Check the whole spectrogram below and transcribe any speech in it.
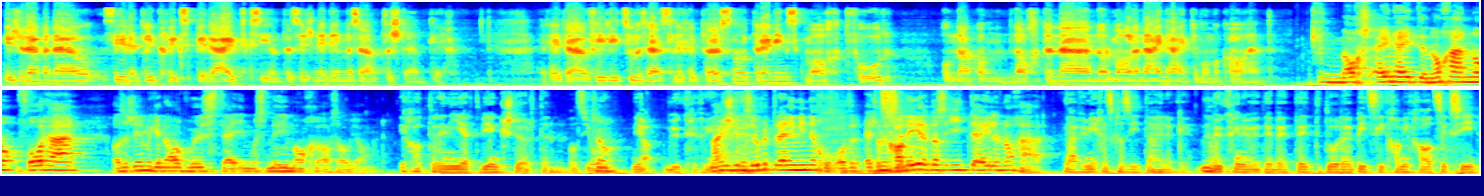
ist er eben auch sehr entwicklungsbereit gewesen und das ist nicht immer selbstverständlich. Er hat auch viele zusätzliche Personal Trainings gemacht vor und nach, nach den äh, normalen Einheiten, die wir hatten. Machst du Einheiten nachher noch, vorher? Also hast du immer genau gewusst, hey, ich muss mehr machen als alle anderen? Ich habe trainiert wie ein Gestörter mhm. als Junge. So. Ja, wirklich wie ein Gestörter. Meinst du, Übertraining reingekommen? Oder hast du kann... lernen, das einteilen nachher? Nein, für mich hat es kein Einteilen gegeben. Ja. Wirklich nicht. Ich war dort durch ein bisschen Kamikaze. Gewesen.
